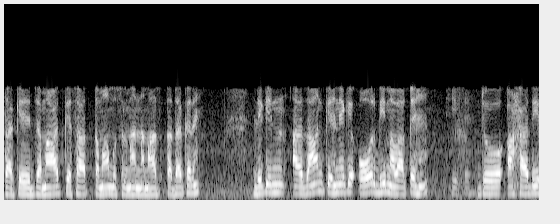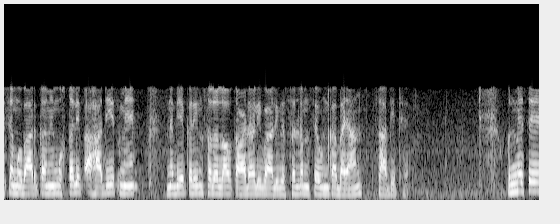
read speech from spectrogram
تاکہ جماعت کے ساتھ تمام مسلمان نماز ادا کریں۔ لیکن اذان کہنے کے اور بھی مواقع ہیں جو احادیث مبارکہ میں مختلف احادیث میں نبی کریم صلی اللہ تعالی علیہ وآلہ وسلم سے ان کا بیان ثابت ہے۔ ان میں سے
